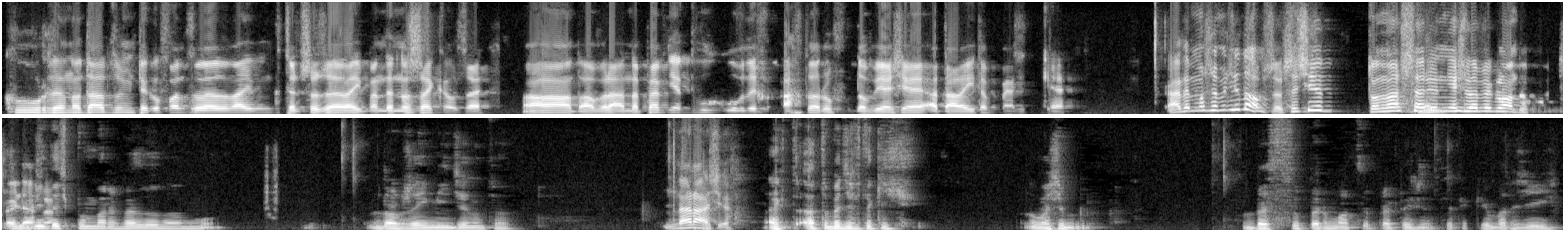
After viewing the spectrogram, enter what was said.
kurde, no dadzą mi tego Falcona Winter Soldiera i będę narzekał, że o, dobra, no pewnie dwóch głównych aktorów dowiezie, a dalej to będzie takie... Ale może będzie dobrze, w sensie to na serio No, nieźle wygląda Jak widać po Marvelu, no dobrze im idzie, no to. Na razie. A, a to będzie w takich. No właśnie. Bez supermocy praktycznie. To taki bardziej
